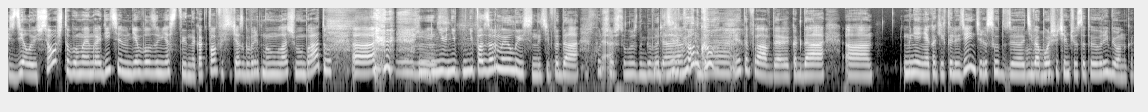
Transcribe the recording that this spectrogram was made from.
сделаю все, чтобы моим родителям не было за меня стыдно. Как папа сейчас говорит моему младшему брату, э, не, позор моей лысины, типа, да. Худшее, что можно говорить ребенку. это правда, когда а, мнение каких-то людей интересует э, тебя больше, чем чувство твоего ребенка.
